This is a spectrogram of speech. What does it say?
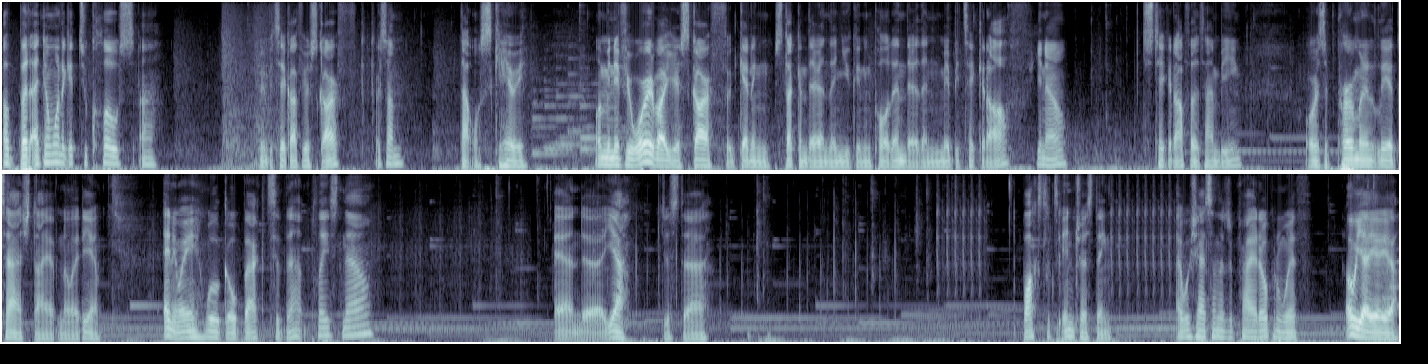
Oh, but I don't want to get too close. Uh, maybe take off your scarf or something? That was scary. Well, I mean, if you're worried about your scarf getting stuck in there and then you can pull it in there, then maybe take it off, you know? Just take it off for the time being. Or is it permanently attached? I have no idea. Anyway, we'll go back to that place now. And, uh, yeah. Just, uh... The box looks interesting. I wish I had something to pry it open with. Oh, yeah, yeah, yeah.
